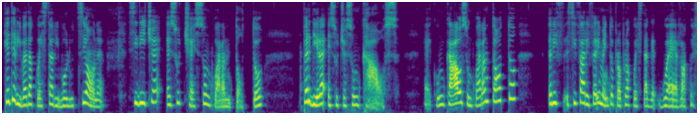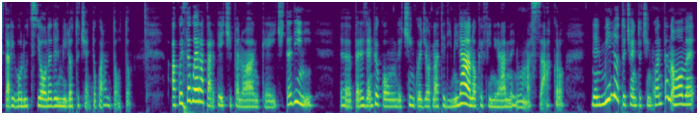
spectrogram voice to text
che deriva da questa rivoluzione. Si dice è successo un 48 per dire è successo un caos. Ecco, un caos, un 48 rif- si fa riferimento proprio a questa guerra, a questa rivoluzione del 1848. A questa guerra partecipano anche i cittadini, eh, per esempio con le cinque giornate di Milano che finiranno in un massacro. Nel 1859,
